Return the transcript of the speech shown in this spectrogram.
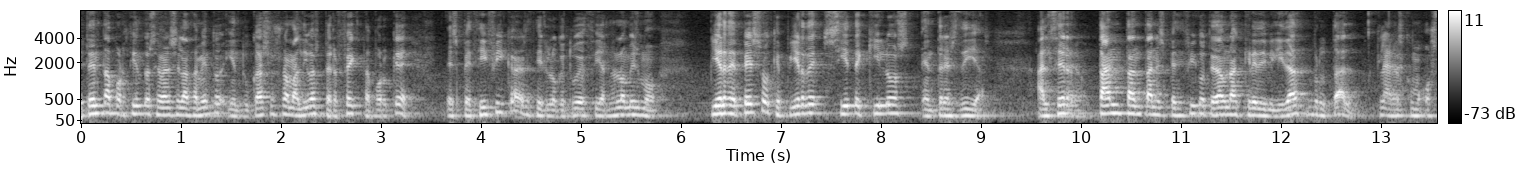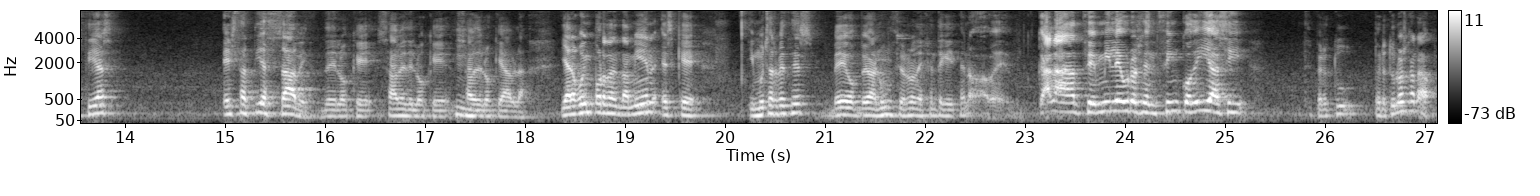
70% se va en ese lanzamiento y en tu caso es una Maldivas perfecta. ¿Por qué? Específica, es decir, lo que tú decías, no es lo mismo pierde peso que pierde 7 kilos en 3 días. Al ser Claro. tan, tan, tan específico te da una credibilidad brutal. Claro. Es como, hostias, esta tía sabe de lo que sabe de lo que sabe de lo que habla. Y algo importante también es que y muchas veces veo veo anuncios, ¿no? de gente que dice, "No, gana 100.000 euros en 5 días y pero tú pero tú lo has ganado.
